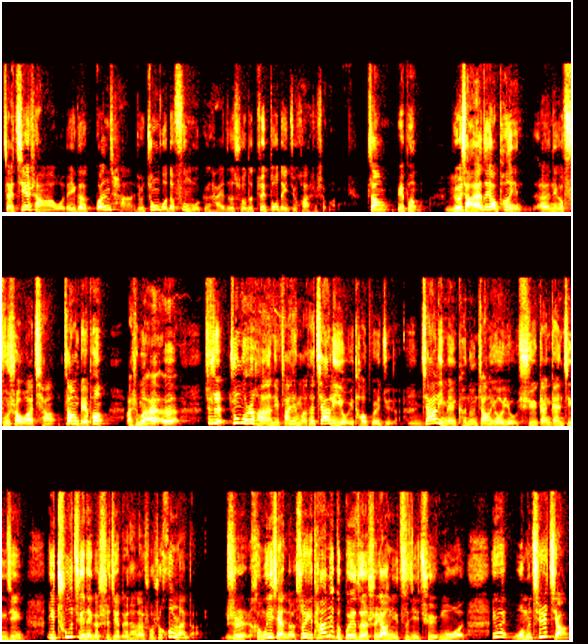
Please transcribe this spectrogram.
在街上啊，我的一个观察，就中国的父母跟孩子说的最多的一句话是什么？脏，别碰。比如小孩子要碰呃那个扶手啊墙，脏别碰啊什么哎呃，就是中国人好像你发现吗？他家里有一套规矩的，家里面可能长幼有序、干干净净，一出去那个世界对他来说是混乱的，是很危险的，所以他那个规则是要你自己去摸，因为我们其实讲。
